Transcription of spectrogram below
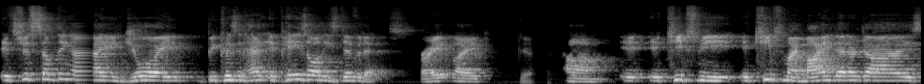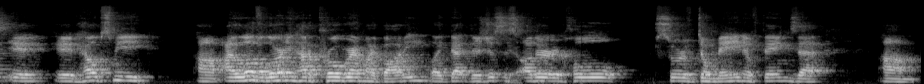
it's just something I enjoy because it has, it pays all these dividends, right? Like, yeah. um, it, it keeps me, it keeps my mind energized. It, it helps me um, I love learning how to program my body like that. There's just this yeah. other whole sort of domain of things that um,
